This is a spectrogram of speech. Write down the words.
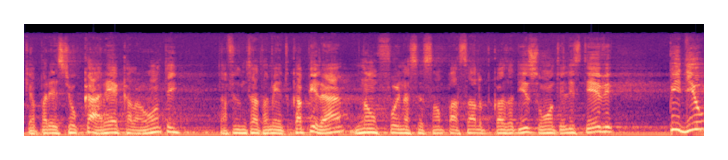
que apareceu careca lá ontem, está fazendo um tratamento capilar, não foi na sessão passada por causa disso, ontem ele esteve, pediu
